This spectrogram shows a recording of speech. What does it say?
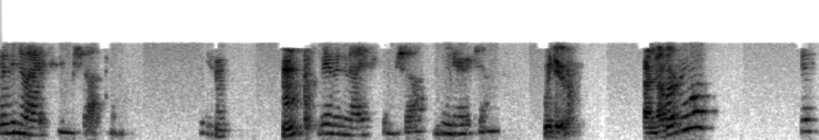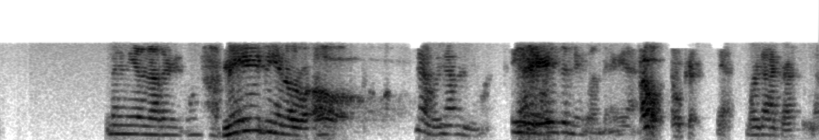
We have a new ice cream shop now. Hmm? We have a new ice cream shop in. Tarrytown. We do. Another new one? Maybe another new one. Maybe another one. Oh. No, we have a new one. Yeah, there is a new one there, yeah. Oh, okay. Yeah, we're digressing now.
